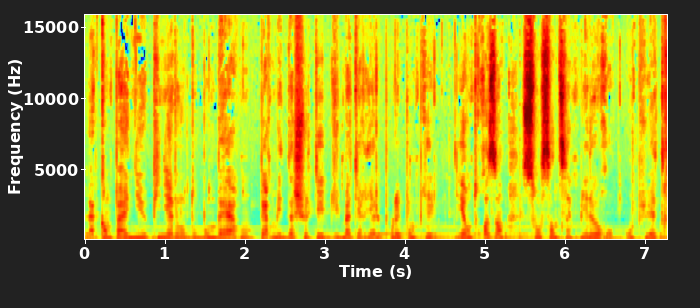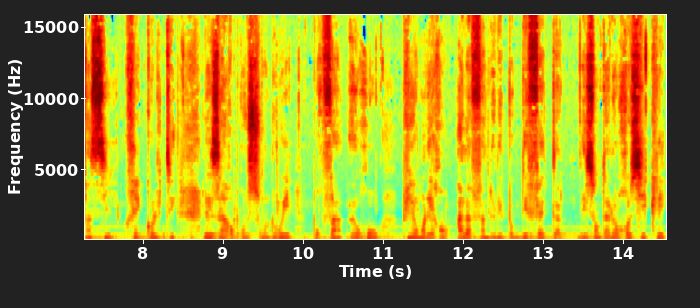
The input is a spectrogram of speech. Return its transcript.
La campagne Pinheiro do Bombeiro permet d'acheter du matériel pour les pompiers et en trois ans, 65 000 euros ont pu être ainsi récoltés. Les arbres sont loués pour 20 euros, puis on les rend à la fin de l'époque des fêtes. Ils sont alors recyclés.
